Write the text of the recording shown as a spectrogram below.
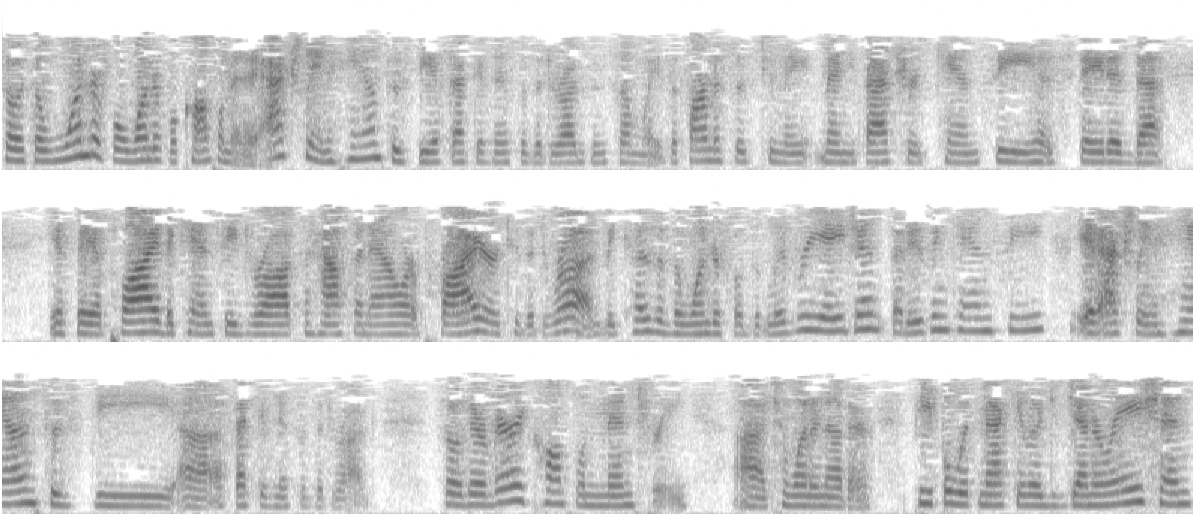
So it's a wonderful, wonderful complement. It actually enhances the effectiveness of the drugs in some ways. The pharmacist who ma- manufactures Can-C has stated that if they apply the Can-C drops a half an hour prior to the drug, because of the wonderful delivery agent that is in Can-C, it actually enhances the uh, effectiveness of the drug. So they're very complementary uh, to one another. People with macular degeneration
